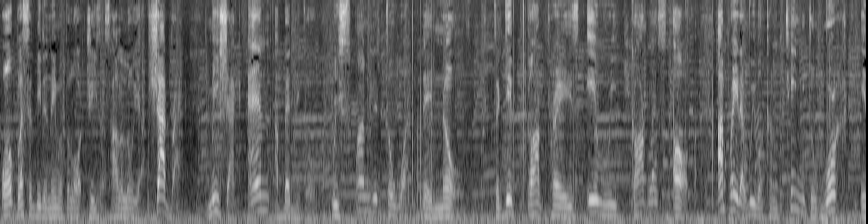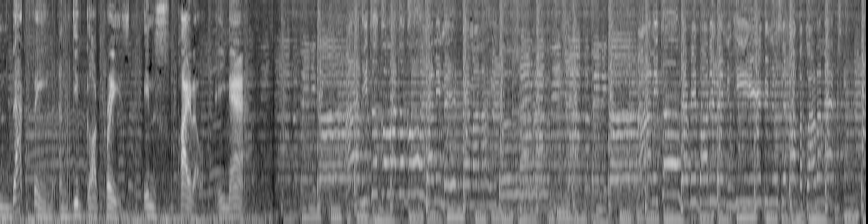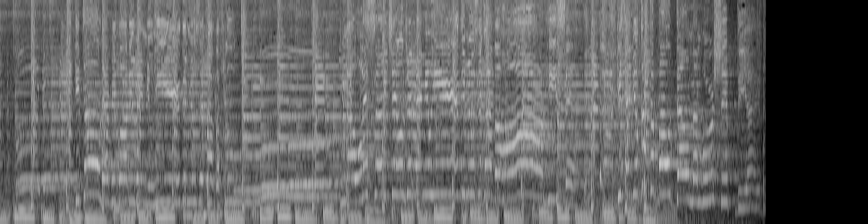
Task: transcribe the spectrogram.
Well, blessed be the name of the Lord Jesus. Hallelujah. Shadrach, Meshach, and Abednego responded to what they know to give God praise regardless of. I pray that we will continue to work in that vein and give God praise in spite of. Amen. Music of the clarinet. He told everybody when you hear the music of the flute. Now listen, children, when you hear the music of the horn, he said, he said you got to bow down and worship the idol.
